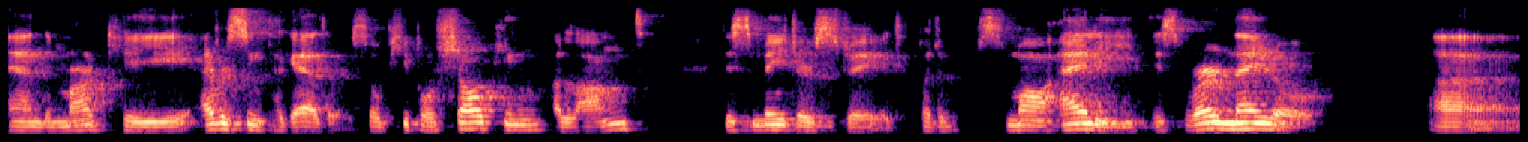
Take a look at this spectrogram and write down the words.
and the market, everything together. So people shopping along this major street, but a small alley is very narrow uh,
